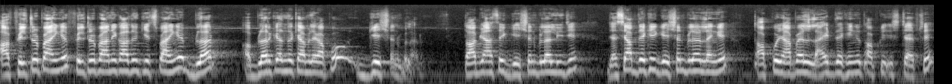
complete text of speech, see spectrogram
आप फ़िल्टर पर आएँगे फ़िल्टर पर आने के बाद में किस पर आएँगे? ब्लर और ब्लर के अंदर क्या मिलेगा आपको? गेशन ब्लर तो आप यहाँ से गेशन ब्लर लीजिए। जैसे आप देखिए गेशन ब्लर लेंगे तो आपको यहाँ पर लाइट देखेंगे तो आपकी इस टाइप से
